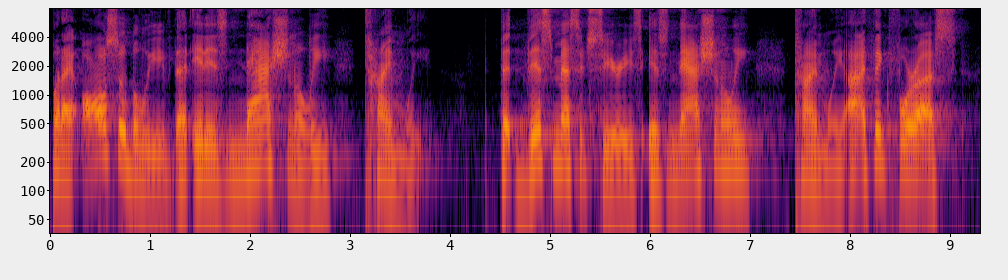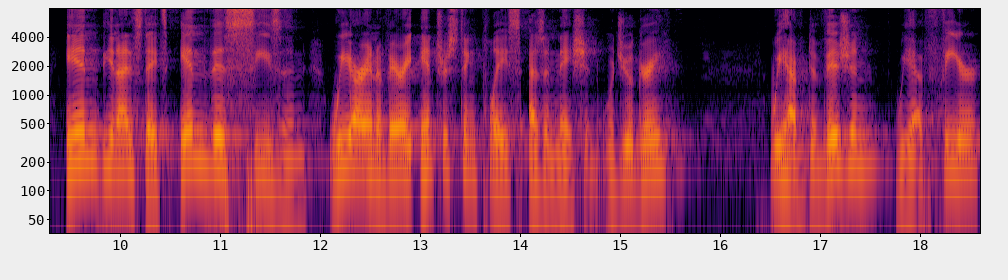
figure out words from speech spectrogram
but I also believe that it is nationally timely. That this message series is nationally timely. I think for us, in the United States, in this season, we are in a very interesting place as a nation. Would you agree? We have division, we have fear,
